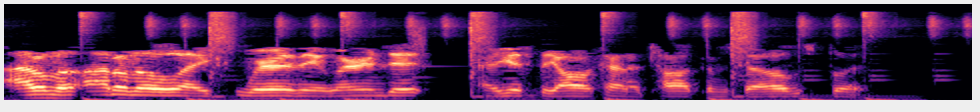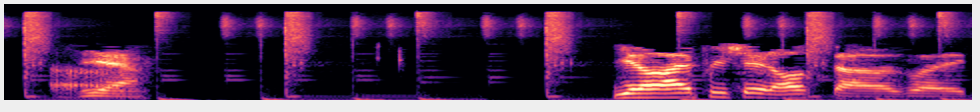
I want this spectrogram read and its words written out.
I don't know, I don't know like where they learned it. I guess they all kind of taught themselves, but um, Yeah. you know, I appreciate all styles, like,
